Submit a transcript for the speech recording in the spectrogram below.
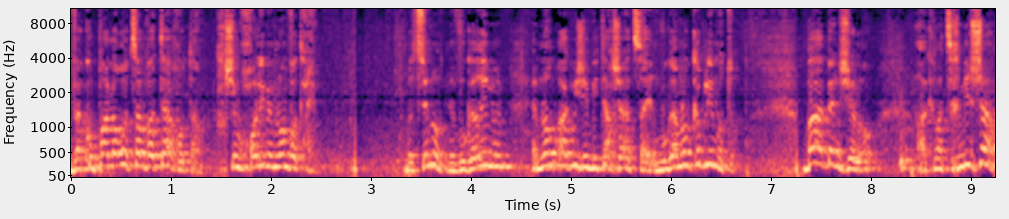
והקופה לא רוצה לבטח אותם. אנשים חולים הם לא מבטחים. ברצינות, מבוגרים הם, הם לא רק מי שביטח שהיה צעיר, מבוגרים לא מקבלים אותו. בא הבן שלו, רק מה צריך מרשם.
